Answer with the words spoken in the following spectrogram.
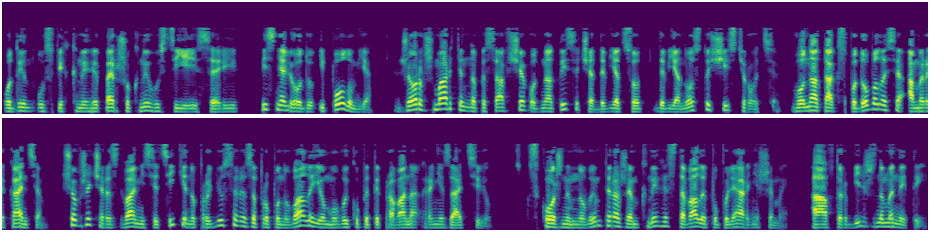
Один успіх книги, першу книгу з цієї серії, Пісня льоду і полум'я. Джордж Мартін написав ще в 1996 році. Вона так сподобалася американцям, що вже через два місяці кінопродюсери запропонували йому викупити права на екранізацію. З кожним новим тиражем книги ставали популярнішими, а автор більш знаменитий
